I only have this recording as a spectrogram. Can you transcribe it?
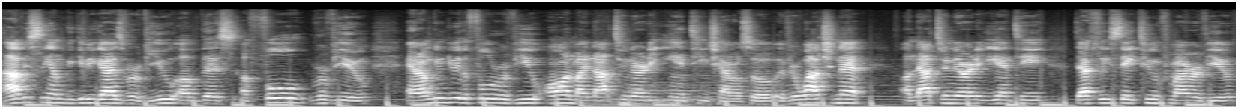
obviously, I'm gonna give you guys a review of this, a full review, and I'm gonna give you the full review on my Not Too Nerdy ENT channel. So if you're watching that on Not Too Nerdy ENT, definitely stay tuned for my review.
